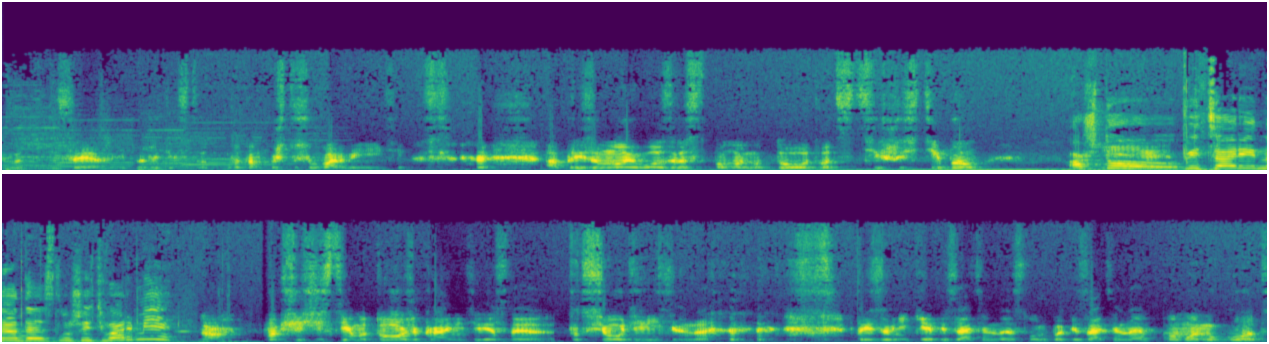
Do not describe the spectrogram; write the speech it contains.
делают, не устраивают вид на жительство, потому что в армию не идти. А призывной возраст, по-моему, до 26 был. А что, в Швейцарии надо служить в армии? Да. Вообще система тоже крайне интересная. Тут все удивительно. Призывники обязательно, служба обязательная. По-моему, год.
